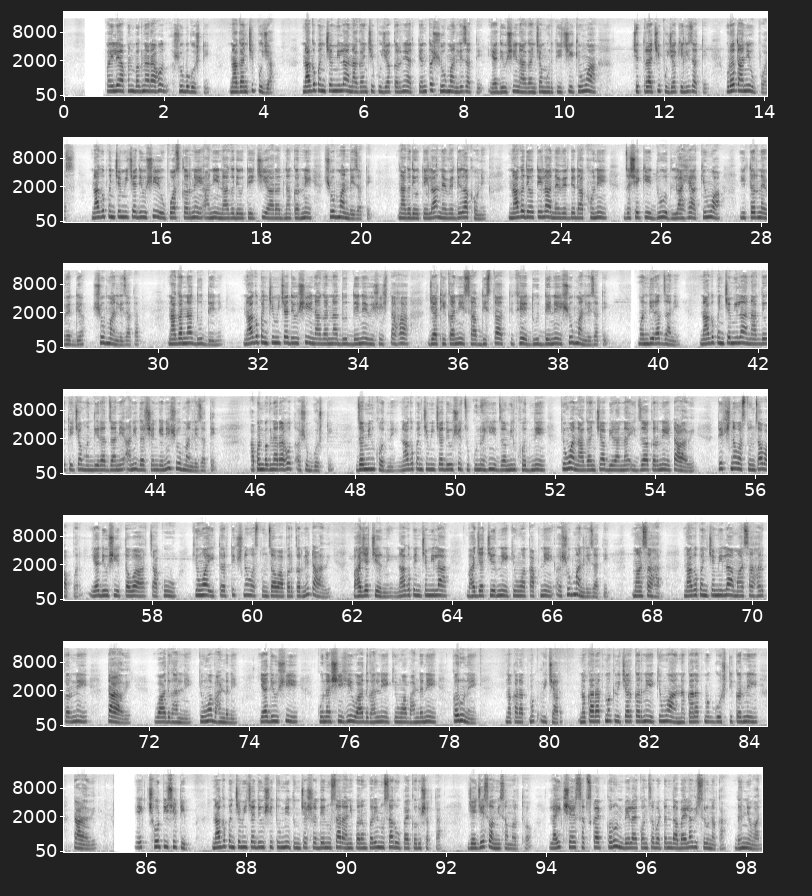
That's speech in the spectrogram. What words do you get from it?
पहिले आपण बघणार आहोत शुभ गोष्टी नागांची पूजा. नागपंचमीला नागांची पूजा करणे अत्यंत शुभ मानले जाते. या दिवशी नागांच्या मूर्तीची किंवा चित्राची पूजा केली जाते. व्रत आणि उपवास. नागपंचमीच्या दिवशी उपवास करणे आणि नागदेवतेची आराधना करणे शुभ मानले जाते. नागदेवतेला नैवेद्य दाखवणे. नागदेवतेला नैवेद्य दाखवणे जसे की दूध लाह्या किंवा इतर नैवेद्य शुभ मानले जातात. नागांना दूध देणे. नागपंचमीच्या दिवशी नागांना दूध देणे विशेषत ज्या ठिकाणी साप दिसतात तिथे दूध देणे शुभ मानले जाते. मंदिरात जाणे. नागपंचमीला नागदेवतेच्या मंदिरात जाणे आणि दर्शन घेणे शुभ मानले जाते. आपण बघणार आहोत अशुभ गोष्टी. जमीन खोदणे. नागपंचमीच्या दिवशी चुकूनही जमीन खोदणे किंवा नागांच्या बिळांना इजा करणे टाळावे. तीक्ष्ण वस्तूंचा वापर. या दिवशी तवा चाकू किंवा इतर तीक्ष्ण वस्तूंचा वापर करणे टाळावे. भाज्या चिरणे. नागपंचमीला भाज्या चिरणे किंवा कापणे अशुभ मानले जाते. मांसाहार. नागपंचमीला मांसाहार करणे टाळावे वाद घालणे किंवा भांडणे. या दिवशी कोणाशीही वाद घालणे किंवा भांडणे करू नये. नकारात्मक विचार. नकारात्मक विचार करणे किंवा नकारात्मक गोष्टी करणे टाळावे. एक छोटीशी टीप. नागपंचमीच्या दिवशी तुम्ही तुमच्या श्रद्धेनुसार आणि परंपरेनुसार उपाय करू शकता. जय जय Swami Samarth. Like share subscribe करून बेल आयकॉनचं बटन दाबायला विसरू नका. धन्यवाद.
